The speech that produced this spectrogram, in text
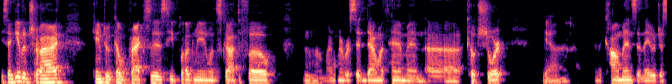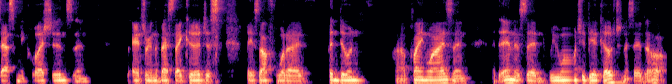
he said, give it a try. Came to a couple practices. He plugged me in with Scott Defoe. Mm-hmm. Um, I remember sitting down with him and uh, Coach Short. Yeah. Uh, in the comments, and they were just asking me questions and answering the best I could, just based off what I've been doing uh, playing wise. And at the end, they said, "We want you to be a coach," and I said, "Oh,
